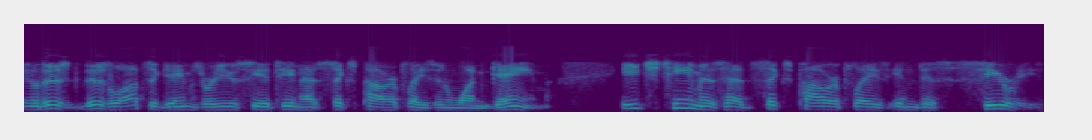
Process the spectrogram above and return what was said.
You know, there's there's lots of games where you see a team has six power plays in one game. Each team has had six power plays in this series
